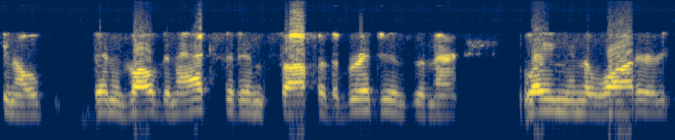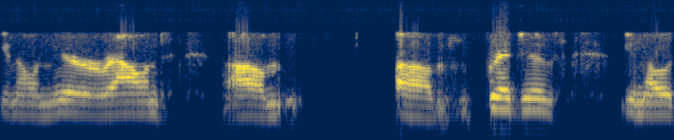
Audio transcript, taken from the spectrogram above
you know been involved in accidents off of the bridges, and they're laying in the water, you know, near around um, um, bridges, you know,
